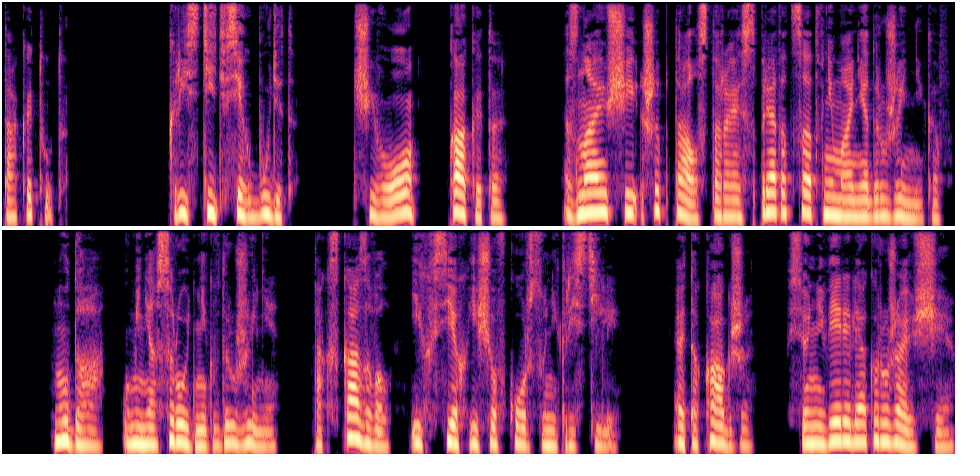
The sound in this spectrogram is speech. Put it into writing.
Так и тут. Крестить всех будет. Чего? Как это? Знающий шептал, стараясь спрятаться от внимания дружинников. Ну да, у меня сродник в дружине. Так сказывал, их всех еще в Корсу не крестили. Это как же? Все не верили окружающие.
